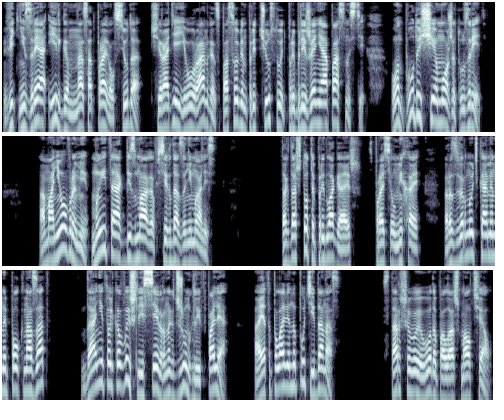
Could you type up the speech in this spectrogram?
Ведь не зря Ильгам нас отправил сюда. Чародей его ранга способен предчувствовать приближение опасности. Он будущее может узреть. А маневрами мы и так без магов всегда занимались. «Тогда что ты предлагаешь?» — спросил Михай. «Развернуть каменный полк назад? Да они только вышли из северных джунглей в поля, а это половина пути до нас». Старший воевода Палаш молчал.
